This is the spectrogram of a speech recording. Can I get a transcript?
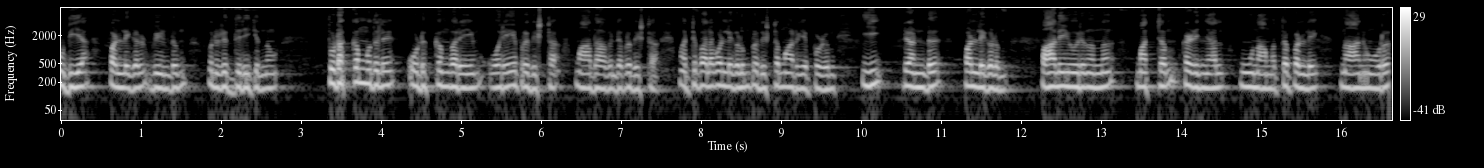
പുതിയ പള്ളികൾ വീണ്ടും പുനരുദ്ധരിക്കുന്നു. തുടക്കം മുതൽ ഒടുക്കം വരെയും ഒരേ പ്രതിഷ്ഠ മാതാവിന്റെ പ്രതിഷ്ഠ. മറ്റു പല പള്ളികളും പ്രതിഷ്ഠ മാറിയപ്പോഴും ഈ രണ്ട് പള്ളികളും പാലയൂരിൽ നിന്ന് മറ്റം കഴിഞ്ഞാൽ മൂന്നാമത്തെ പള്ളി നാനൂറ്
